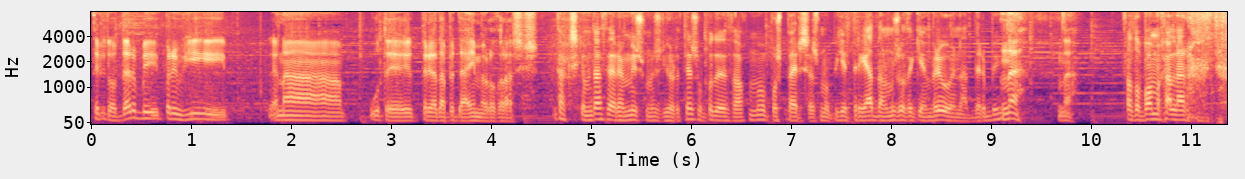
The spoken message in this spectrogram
Τρίτο ντέρμπι πριν βγει ένα ούτε 35 ημέρο δράσης. Εντάξει, και μετά θα ερεμήσουμε στις γιορτές, οπότε δεν θα έχουμε όπως πέρσι, ας πούμε, πήγε 30 νομίζω Δεκεμβρίου ένα ντέρμπι. Ναι, ναι. Θα το πάμε χαλαρά μετά.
